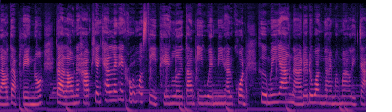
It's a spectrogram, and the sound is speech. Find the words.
แล้วแต่เพลงเนาะแต่เรานะคะ เพียงแค่เล่นให้ครบทั้งหมด4 เพลงเลยตามอีเวนต์นี้นะทุกคน คือไม่ยากนะเรียกได้ว่าง่ายมากๆเลยจ้ะ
